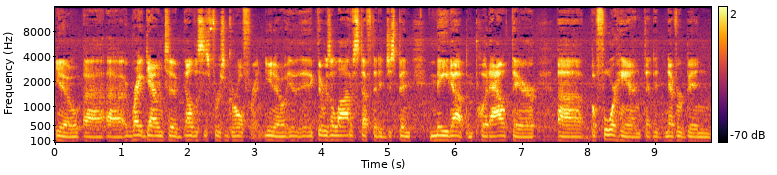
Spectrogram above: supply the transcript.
you know uh, uh, right down to Elvis's first girlfriend you know it, it- there was a lot of stuff that had just been made up and put out there uh, beforehand that had never been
